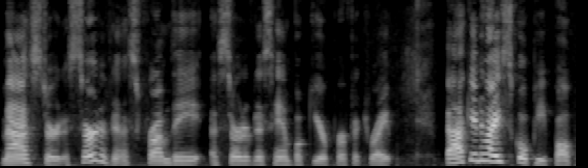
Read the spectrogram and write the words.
mastered assertiveness from the assertiveness handbook. Your Perfect Right? Back in high school, people.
